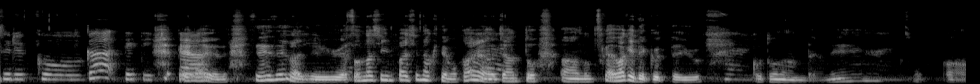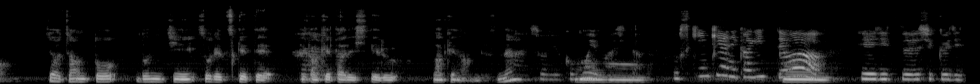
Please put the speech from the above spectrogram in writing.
する子が出てきた。偉いよね先生たちがそんな心配しなくても彼らはちゃんと、あの使い分けていくっていうはい。ことなんだよね。そっかじゃあちゃんと土日それつけて出かけたりしてるわけなんですね。はい、そういう子もいました。うんスキンケアに限ってうは、ん平日祝日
